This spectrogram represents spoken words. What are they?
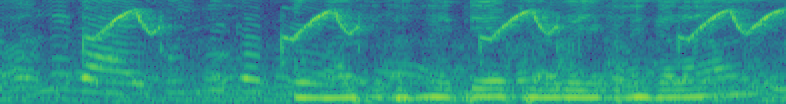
पब्लिक आहे कुछ भी करते एकमेकाला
